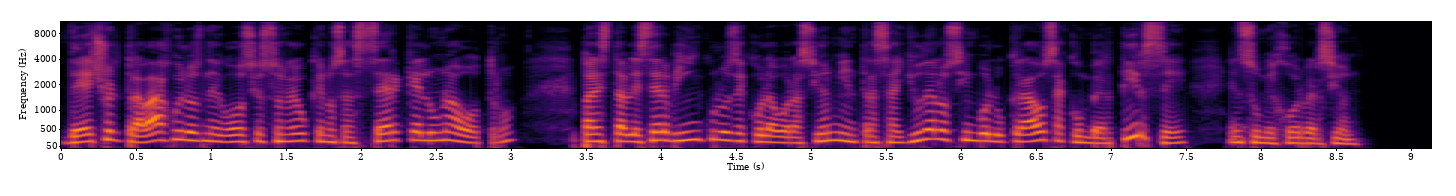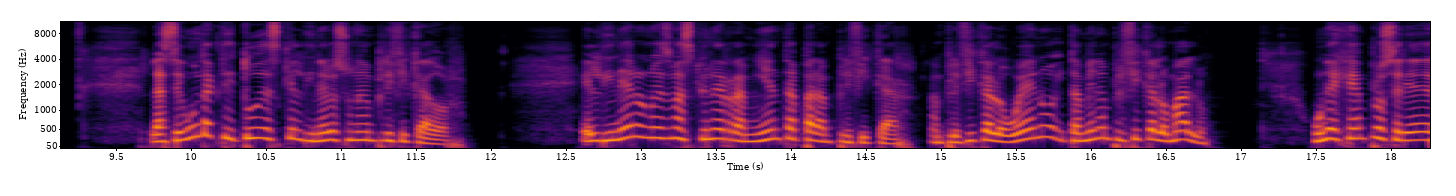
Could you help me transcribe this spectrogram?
De hecho, el trabajo y los negocios son algo que nos acerca el uno a otro para establecer vínculos de colaboración mientras ayuda a los involucrados a convertirse en su mejor versión. La segunda actitud es que el dinero es un amplificador. El dinero no es más que una herramienta para amplificar. Amplifica lo bueno y también amplifica lo malo. Un ejemplo sería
